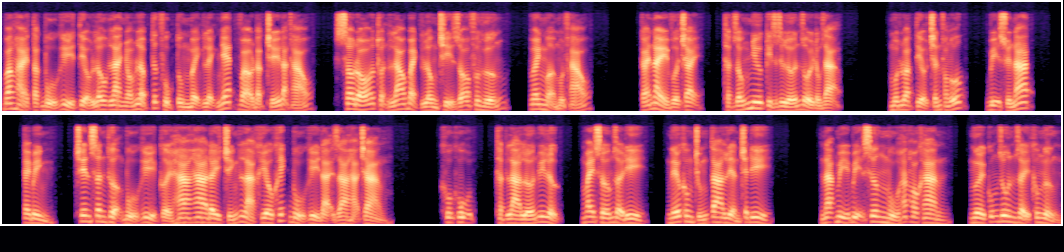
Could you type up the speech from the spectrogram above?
Băng hải tặc bù ghi tiểu lâu la nhóm lập tức phục tùng mệnh lệnh nhét vào đặc chế đạn tháo, sau đó thuận lão bạch lồng chỉ rõ phương hướng oanh mở một pháo. Cái này vừa chạy, thật giống như kỳ dư lớn rồi đồng dạng. Một loạt tiểu chân phong úc bị xuyến nát. Tay bình trên sân thượng bù ghi cười ha ha đây chính là khiêu khích bù ghi đại gia hạ tràng. Khu khu, thật là lớn uy lực, may sớm rời đi, nếu không chúng ta liền chết đi. Nạ mỹ bị sương mù hắt ho khan, người cũng run dậy không ngừng,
